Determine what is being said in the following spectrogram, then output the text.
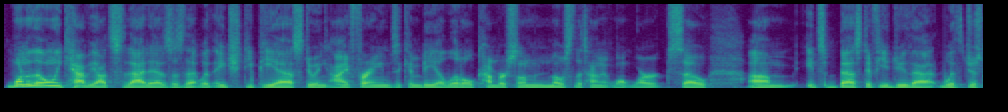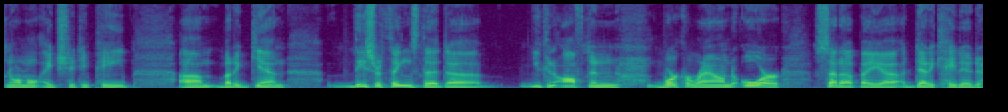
one of the only caveats to that is, is that with HTTPS doing iframes, it can be a little cumbersome. Most of the time it won't work. So um, it's best if you do that with just normal HTTP. Um, but again, these are things that uh, you can often work around or set up a, uh, a dedicated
